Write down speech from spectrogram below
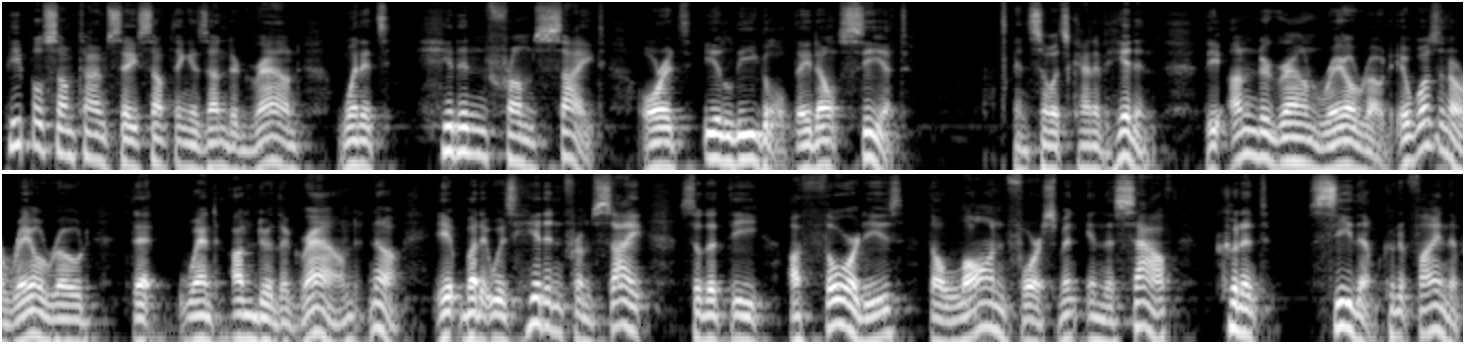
People sometimes say something is underground when it's hidden from sight or it's illegal. They don't see it. And so it's kind of hidden. The Underground Railroad. It wasn't a railroad that went under the ground. No, it, but it was hidden from sight so that the authorities, the law enforcement in the South, couldn't see them, couldn't find them.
